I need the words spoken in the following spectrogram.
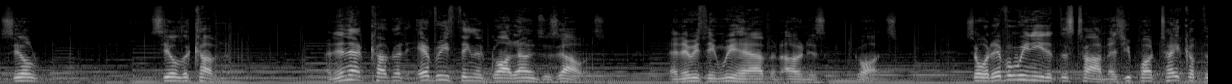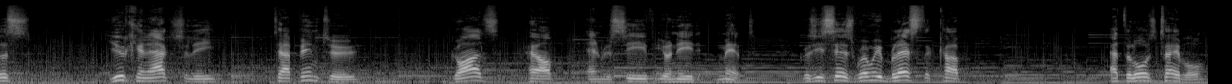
sealed, sealed the covenant. And in that covenant, everything that God owns is ours, and everything we have and own is God's. So, whatever we need at this time, as you partake of this, you can actually tap into God's help and receive your need met. Because He says, when we bless the cup at the Lord's table,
